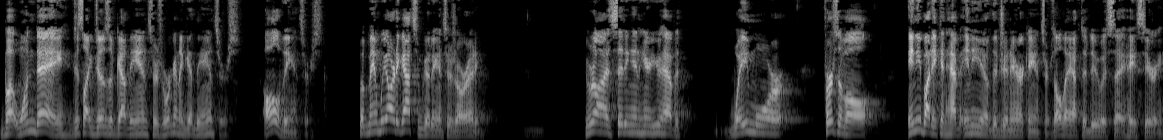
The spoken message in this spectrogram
But one day, just like Joseph got the answers, we're going to get the answers. All of the answers. But man, we already got some good answers already. You realize sitting in here, you have a way more, first of all, anybody can have any of the generic answers. All they have to do is say, hey Siri.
